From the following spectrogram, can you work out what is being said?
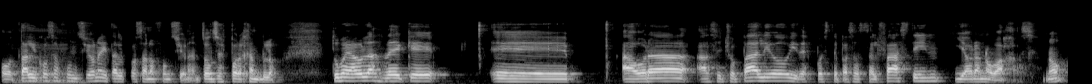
O tal cosa Mm. funciona y tal cosa no funciona. Entonces, por ejemplo, tú me hablas de que eh, ahora has hecho paleo y después te pasaste al fasting y ahora no bajas, ¿no?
